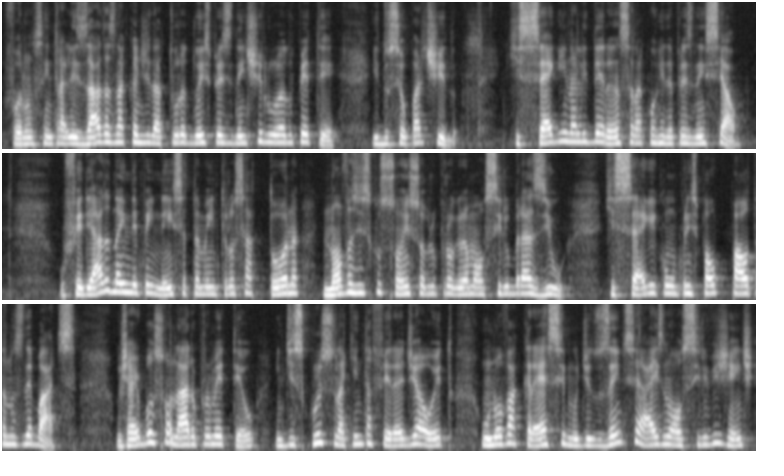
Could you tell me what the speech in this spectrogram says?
foram centralizadas na candidatura do ex-presidente Lula do PT e do seu partido, que seguem na liderança na corrida presidencial. O feriado da independência também trouxe à tona novas discussões sobre o programa Auxílio Brasil, que segue como principal pauta nos debates. O Jair Bolsonaro prometeu, em discurso na quinta-feira, dia 8, um novo acréscimo de 200 reais no auxílio vigente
